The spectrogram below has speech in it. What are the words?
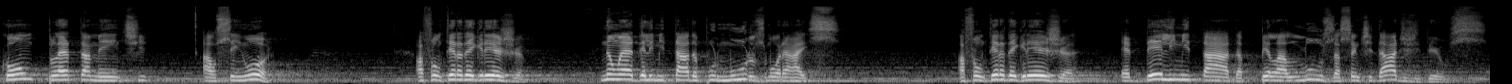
completamente ao Senhor. A fronteira da igreja não é delimitada por muros morais. A fronteira da igreja é delimitada pela luz da santidade de Deus.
